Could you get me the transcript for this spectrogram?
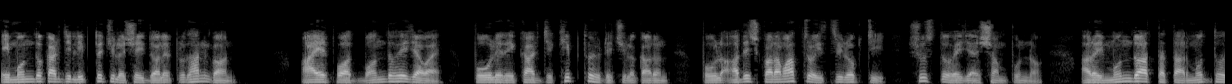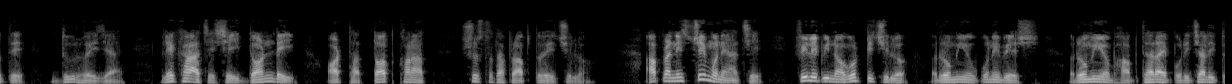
এই মন্দ কার্যে লিপ্ত ছিল, সেই দলের প্রধানগণ, আয়ের পথ বন্ধ হয়ে যাওয়ায় পৌলের এই কার্যে ক্ষিপ্ত হয়ে উঠেছিল, কারণ পৌল আদেশ করা মাত্র ওই স্ত্রীলোকটি সুস্থ হয়ে যায় সম্পূর্ণ, আর ওই মন্দ আত্মা তার মধ্য হতে দূর হয়ে যায়। লেখা আছে, সেই দণ্ডেই অর্থাৎ তৎক্ষণাৎ সুস্থতা প্রাপ্ত হয়েছিল। আপনার নিশ্চয়ই মনে আছে, ফিলিপি নগরটি ছিল রোমিও উপনিবেশ রোমিও ভাবধারায় পরিচালিত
